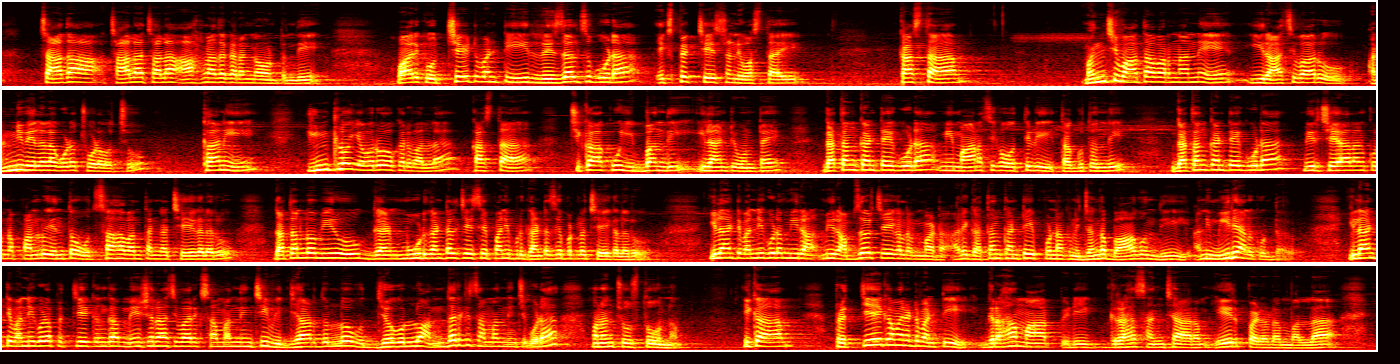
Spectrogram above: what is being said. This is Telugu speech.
చాలా చాలా చాలా ఆహ్లాదకరంగా ఉంటుంది. వారికి వచ్చేటువంటి రిజల్ట్స్ కూడా ఎక్స్పెక్ట్ చేసినవి వస్తాయి. కాస్త మంచి వాతావరణాన్నే ఈ రాశివారు అన్ని వేళలా కూడా చూడవచ్చు. కానీ ఇంట్లో ఎవరో ఒకరి వల్ల కాస్త చికాకు ఇబ్బంది ఇలాంటివి ఉంటాయి. గతం కంటే కూడా మీ మానసిక ఒత్తిడి తగ్గుతుంది. గతం కంటే కూడా మీరు చేయాలనుకున్న పనులు ఎంతో ఉత్సాహవంతంగా చేయగలరు. గతంలో మీరు గ మూడు గంటలు చేసే పని ఇప్పుడు గంట సేపట్లో చేయగలరు. ఇలాంటివన్నీ కూడా మీరు మీరు అబ్జర్వ్ చేయగలరు అనమాట అరే గతం కంటే ఇప్పుడు నాకు నిజంగా బాగుంది అని మీరే అనుకుంటారు. ఇలాంటివన్నీ కూడా ప్రత్యేకంగా మేషరాశి వారికి సంబంధించి విద్యార్థుల్లో ఉద్యోగుల్లో అందరికీ సంబంధించి కూడా మనం చూస్తూ ఉన్నాం. ఇక ప్రత్యేకమైనటువంటి గ్రహ మార్పిడి గ్రహ సంచారం ఏర్పడడం వల్ల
